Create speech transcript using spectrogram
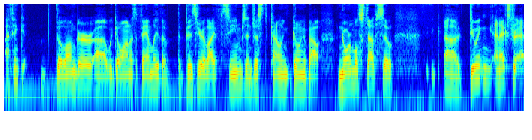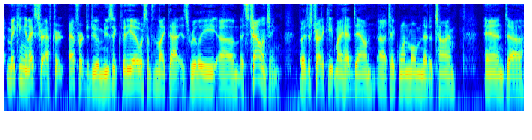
I think the longer uh, we go on as a family, the, the busier life seems and just kind of going about normal stuff. So, uh, doing an extra, making an extra effort, effort to do a music video or something like that is really, um, it's challenging. But I just try to keep my head down, uh, take one moment at a time and uh,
